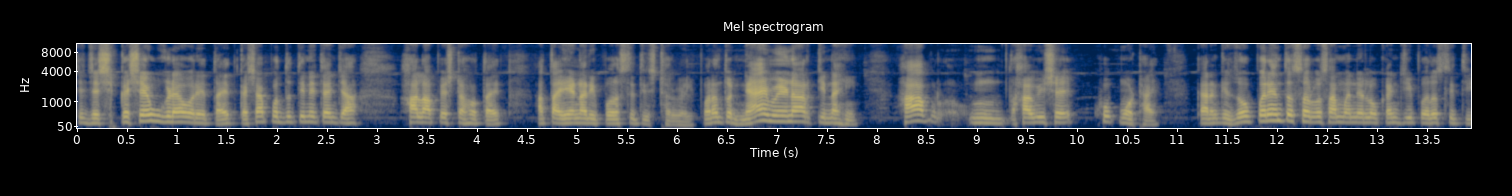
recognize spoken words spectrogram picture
ते जसे कसे उघड्यावर येत आहेत कशा पद्धतीने त्यांच्या हालापेष्टा होत आहेत आता येणारी परिस्थितीच ठरवेल. परंतु न्याय मिळणार की नाही हा हा विषय खूप मोठा आहे. कारण की जोपर्यंत सर्वसामान्य लोकांची परिस्थिती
